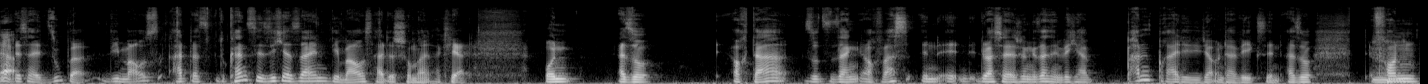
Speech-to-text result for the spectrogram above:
Ja. Ist halt super. Die Maus hat das, du kannst dir sicher sein, die Maus hat es schon mal erklärt. Und also auch da sozusagen auch was, in, in, du hast ja schon gesagt, in welcher Bandbreite die da unterwegs sind. Also von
